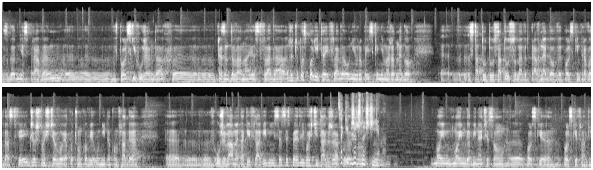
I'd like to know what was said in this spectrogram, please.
zgodnie z prawem w polskich urzędach prezentowana jest flaga Rzeczypospolitej. Flaga Unii Europejskiej nie ma żadnego statutu, statusu nawet prawnego w polskim prawodawstwie i grzecznościowo jako członkowie Unii taką flagę e, używamy takiej flagi. W Ministerstwie Sprawiedliwości także. Takiej akurat, no, grzeczności nie ma. W moim, w moim gabinecie są e, polskie, polskie flagi.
